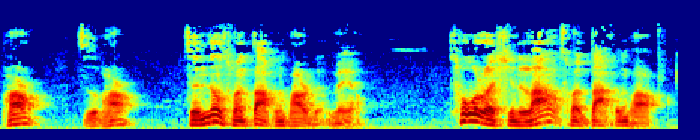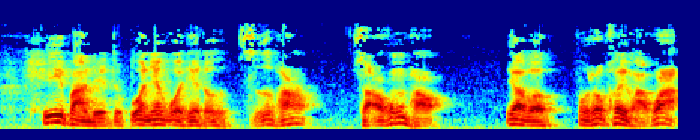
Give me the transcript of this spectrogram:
袍紫袍真正穿大红袍的没有。除了新郎穿大红袍，一般的都过年过节都是紫袍、枣红袍，要不不说配马褂，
